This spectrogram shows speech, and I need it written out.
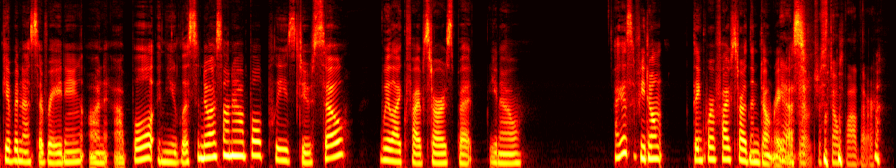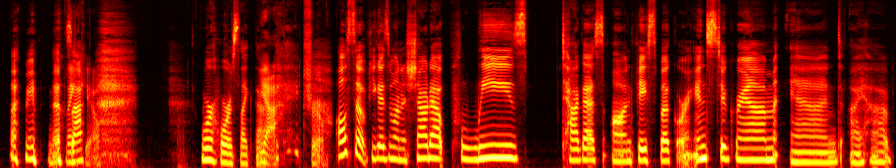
given us a rating on Apple and you listen to us on Apple, please do so. We like five stars, but you know, I guess if you don't think we're a five star, then don't rate Yeah, us. just don't bother. I mean, No, thank that- you. We're whores like that. Yeah, Okay. true. Also, if you guys want to shout out, please tag us on Facebook or Instagram. And I have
